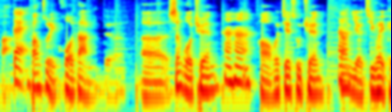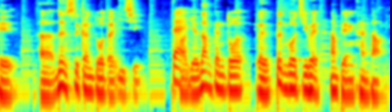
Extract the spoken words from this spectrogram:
法，对，帮助你扩大你的呃生活圈，好，或接触圈，让你有机会可以。呃，认识更多的异性，对，也让更多呃更多机会让别人看到你，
